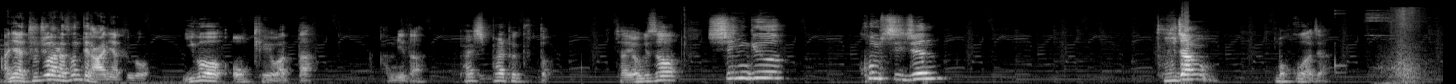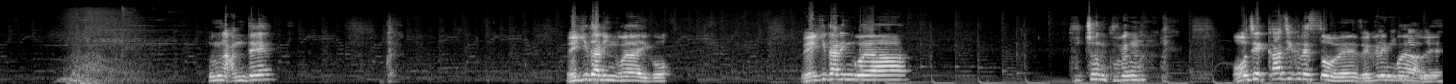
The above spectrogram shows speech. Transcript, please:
아니야, 둘 중 하나 선택 아니야, 그거. 이거, 오케이, 왔다. 갑니다. 88팩부터. 자, 여기서 신규 콤 시즌 두 장 먹고 가자. 응, 안 돼? 왜 기다린 거야, 이거? 왜 기다린 거야? 9,900만 어제까지 그랬어. 왜, 왜 그런 거야, 왜?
